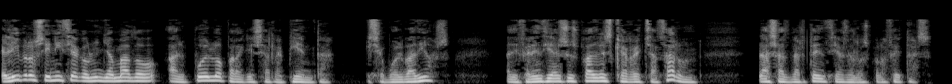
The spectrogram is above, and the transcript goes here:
El libro se inicia con un llamado al pueblo para que se arrepienta y se vuelva a Dios, a diferencia de sus padres que rechazaron las advertencias de los profetas.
